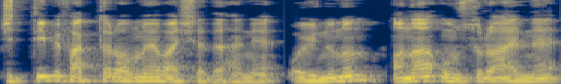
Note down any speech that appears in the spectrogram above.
ciddi bir faktör olmaya başladı. Hani oyununun ana unsuru haline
